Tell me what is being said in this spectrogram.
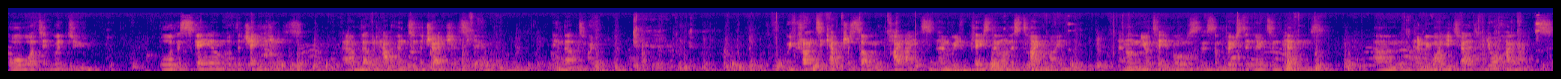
or what it would do, or the scale of the changes um, that would happen to the churches here in that time. We've tried to capture some highlights and we've placed them on this timeline. And on your tables, there's some post-it notes and pens. Um, and we want you to add your highlights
